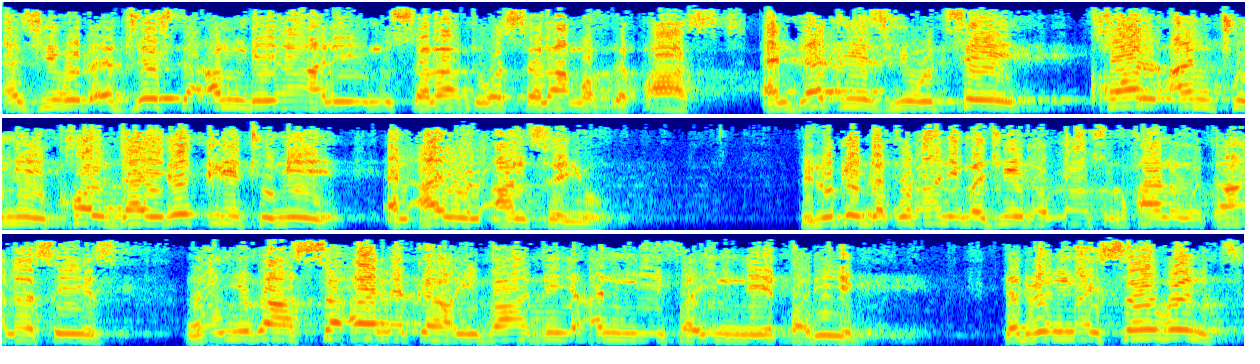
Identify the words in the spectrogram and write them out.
as he would address the Anbiya alayhi salatu wasalam of the past. And that is, he would say, call unto me, call directly to me, and I will answer you. We look at the Quran Majid, Allah subhanahu wa ta'ala says, وَإِذَا سَأَلَكَ عِبَادِي أَنِّي فَإِنِّي قَرِيبٌ that when my servant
